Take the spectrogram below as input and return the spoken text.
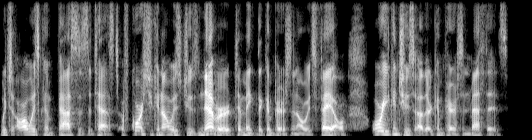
which always passes the test. Of course, you can always choose never to make the comparison always fail, or you can choose other comparison methods,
